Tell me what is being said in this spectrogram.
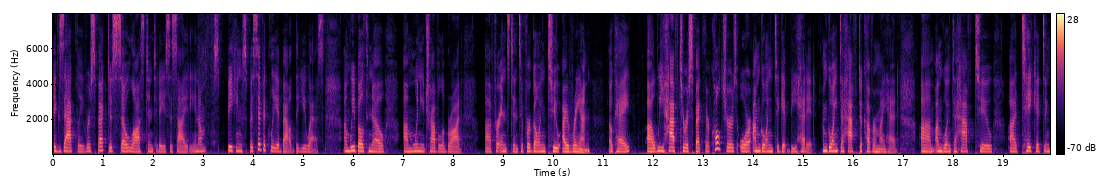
Exactly. Respect is so lost in today's society. And I'm speaking specifically about the US. Um, we both know um, when you travel abroad, uh, for instance, if we're going to Iran, okay, uh, we have to respect their cultures or I'm going to get beheaded. I'm going to have to cover my head. Um, I'm going to have to uh, take it in,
